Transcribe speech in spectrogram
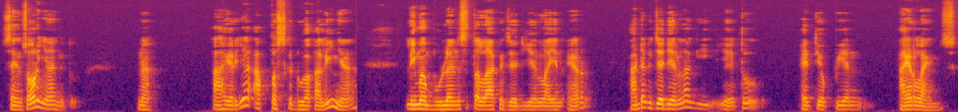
sensornya gitu. Nah, Akhirnya apes kedua kalinya, lima bulan setelah kejadian Lion Air, ada kejadian lagi yaitu Ethiopian Airlines.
